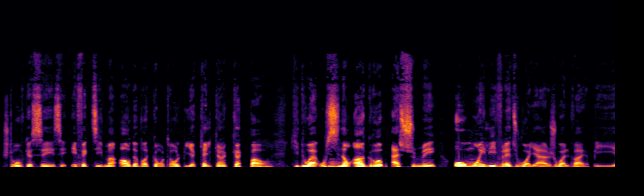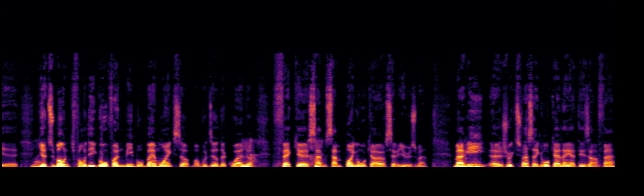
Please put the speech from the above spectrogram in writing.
Je trouve que c'est, c'est effectivement hors de votre contrôle. Puis il y a quelqu'un quelque part Mhm. qui doit, ou sinon en groupe, assumer au moins les frais du voyage. Je vois le vert. Puis euh, il y a du monde qui font des GoFundMe pour bien moins que ça. On va vous dire de quoi là. Fait que ça, me- ça me pogne au cœur sérieusement. Marie, euh, je veux que tu fasses un gros câlin à tes enfants.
